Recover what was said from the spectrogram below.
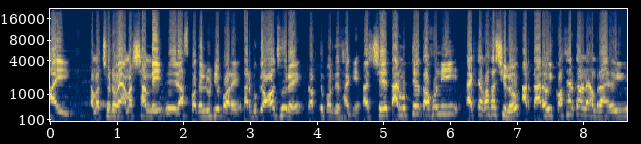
ভাই আমার ছোট ভাই, আমার সামনে রাজপথে লুটিয়ে পড়ে, তার বুকে অঝরে রক্ত পড়তে থাকে। আর সে তার মুখ থেকে তখনই একটা কথা ছিল, আর তার ওই কথার কারণে আমরা ওই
